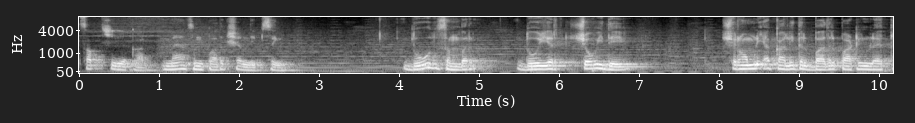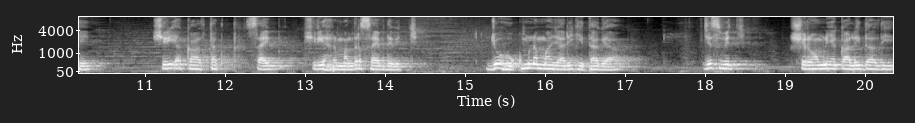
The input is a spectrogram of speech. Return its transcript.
ਸਤਿ ਸ਼੍ਰੀ ਅਕਾਲ, ਮੈਂ ਸੰਪਾਦਕ ਸ਼ਰਨਦੀਪ ਸਿੰਘ। 2 ਦਸੰਬਰ 2024 ਦੇ ਸ਼੍ਰੋਮਣੀ ਅਕਾਲੀ ਦਲ ਬਾਦਲ ਪਾਰਟੀ ਨੂੰ ਲੈ ਕੇ ਸ਼੍ਰੀ ਅਕਾਲ ਤਖਤ ਸਾਹਿਬ, ਸ਼੍ਰੀ ਹਰਿਮੰਦਰ ਸਾਹਿਬ ਦੇ ਵਿੱਚ ਜੋ ਹੁਕਮਨਾਮਾ ਜਾਰੀ ਕੀਤਾ ਗਿਆ, ਜਿਸ ਵਿੱਚ ਸ਼੍ਰੋਮਣੀ ਅਕਾਲੀ ਦਲ ਦੀ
